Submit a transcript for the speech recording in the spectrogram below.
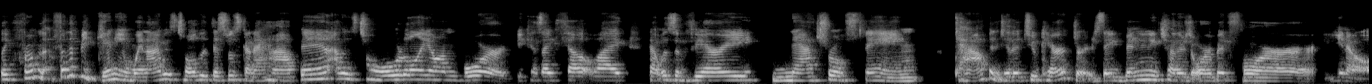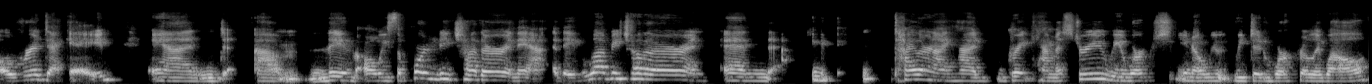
like from the, from the beginning when i was told that this was going to happen i was totally on board because i felt like that was a very natural thing to happen to the two characters they'd been in each other's orbit for you know over a decade and um, they've always supported each other and they they love each other and and Tyler and I had great chemistry. We worked, you know, we, we did work really well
